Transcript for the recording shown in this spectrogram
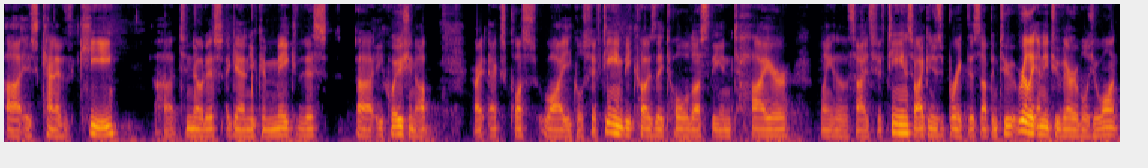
uh, is kind of key uh, to notice, again, you can make this uh, equation up, right, x plus y equals 15 because they told us the entire length of the side is 15. So I can just break this up into really any two variables you want.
